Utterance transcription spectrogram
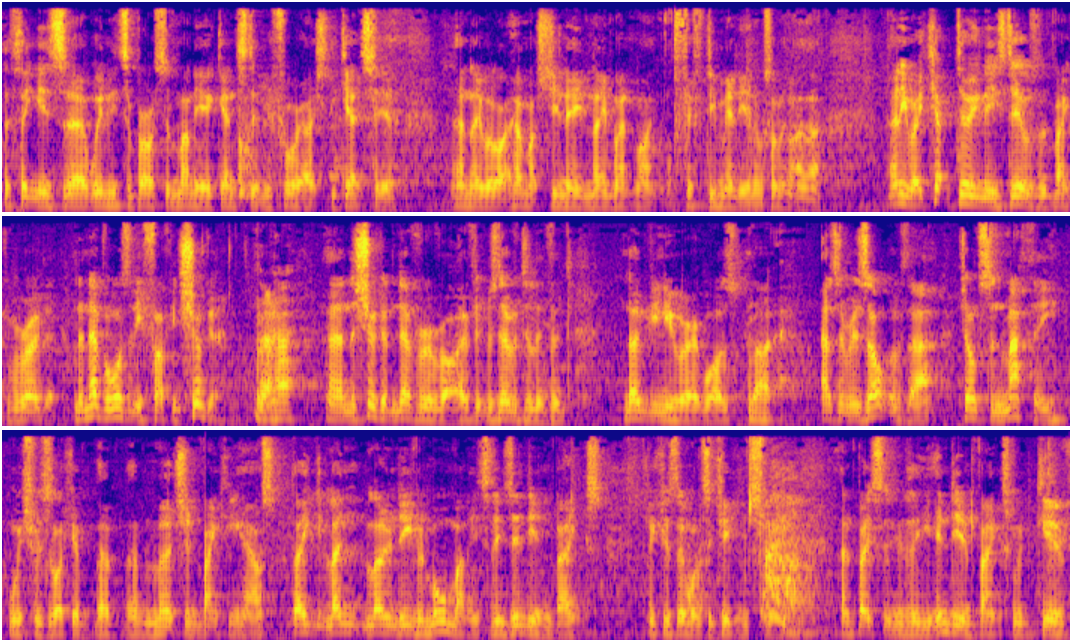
the thing is, uh, we need to borrow some money against it before it actually gets here. And they were like, How much do you need? And they went like 50 million or something like that. Anyway, kept doing these deals with the Bank of Baroda. And there never was any fucking sugar. right? Uh-huh. And the sugar never arrived, it was never delivered. Nobody knew where it was. Right. As a result of that, Johnson Matthey, which was like a, a, a merchant banking house, they lent, loaned even more money to these Indian banks because they wanted to keep them sweet. And basically, the Indian banks would give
